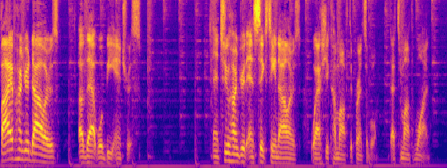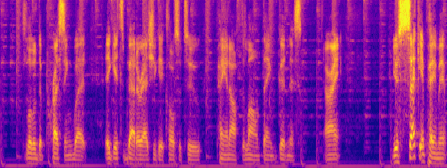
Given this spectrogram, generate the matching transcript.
$500 of that will be interest. And $216 will actually come off the principal. That's month one. It's a little depressing, but it gets better as you get closer to paying off the loan. Thank goodness. All right. Your second payment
